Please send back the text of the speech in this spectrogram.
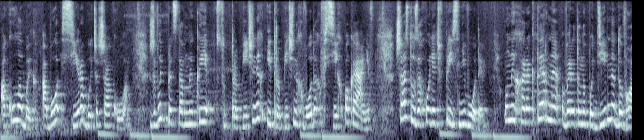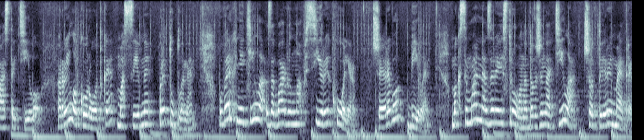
Акула-бик або сіра бичача акула. Живуть представники в субтропічних і тропічних водах всіх океанів. Часто заходять в прісні води. У них характерне веретеноподібне довгасте тіло, рило коротке, масивне, притуплене. Поверхня тіла забарвлена в сірий колір. Черево біле. Максимальна зареєстрована довжина тіла 4 метри.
